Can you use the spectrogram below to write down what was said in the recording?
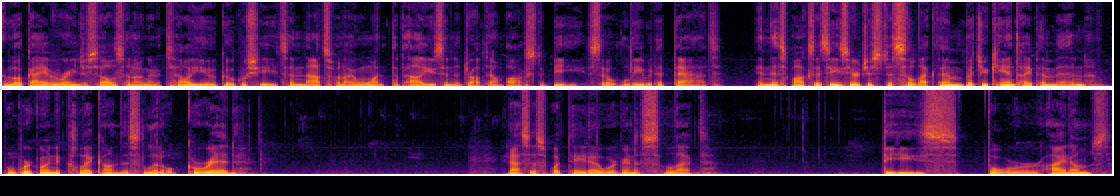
look, I have a range of cells and I'm going to tell you Google Sheets and that's what I want the values in the drop-down box to be. So leave it at that. In this box, it's easier just to select them, but you can type them in. But we're going to click on this little grid. It asks us what data we're going to select these four items.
